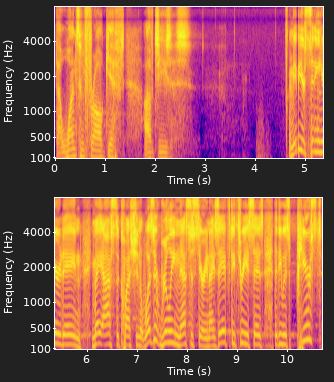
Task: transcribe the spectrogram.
that once and for all gift of Jesus. And maybe you're sitting here today and you may ask the question, was it really necessary? In Isaiah 53, it says that he was pierced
